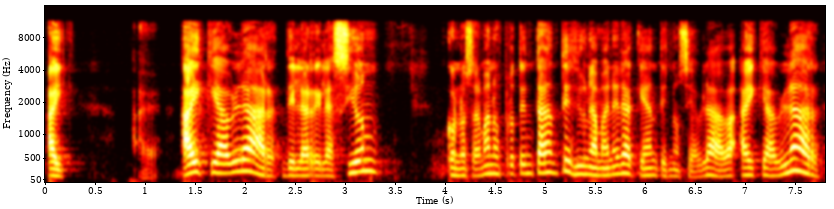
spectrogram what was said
Hay, hay que hablar de la relación con los hermanos protestantes de una manera que antes no se hablaba. Hay que hablar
